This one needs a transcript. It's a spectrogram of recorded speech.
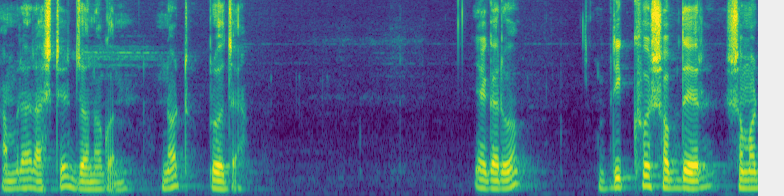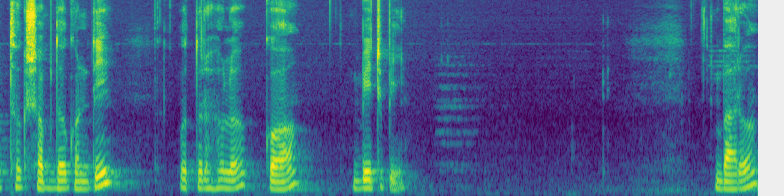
আমরা রাষ্ট্রের জনগণ নট প্রজা। এগারো, বৃক্ষ শব্দের সমার্থক শব্দ কোনটি? উত্তর হলো ক, বিটপি। বারো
